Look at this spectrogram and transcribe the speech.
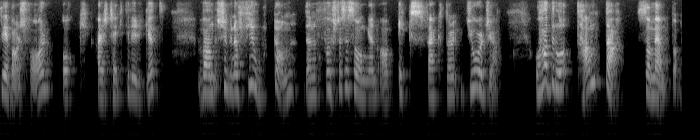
trebarnsfar och arkitekt till yrket, vann 2014 den första säsongen av X-Factor Georgia och hade då Tanta som mentor,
